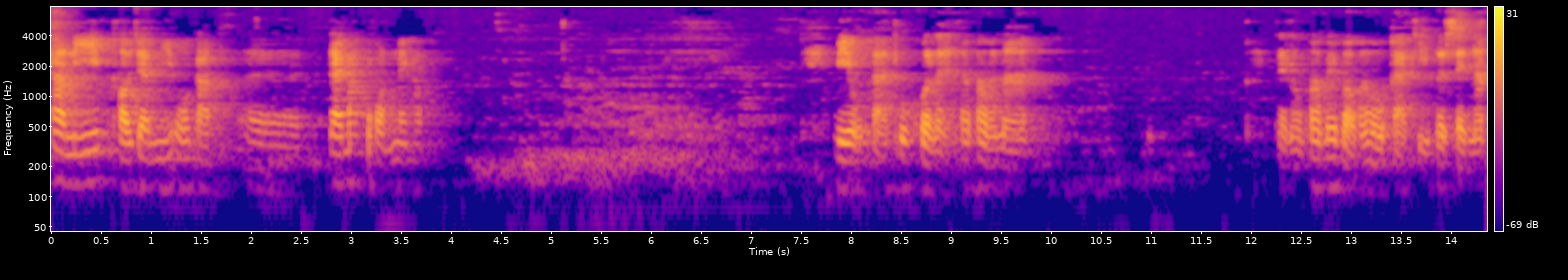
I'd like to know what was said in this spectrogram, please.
ชาตินี้เขาจะมีโอกาสได้มากผลไหมครับ มีโอกาสทุกคนแหละถ้าภาวนา แต่หลวงพ่อไม่บอกว่าโอกาสกี่เปอร์เซ็นต์นะ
